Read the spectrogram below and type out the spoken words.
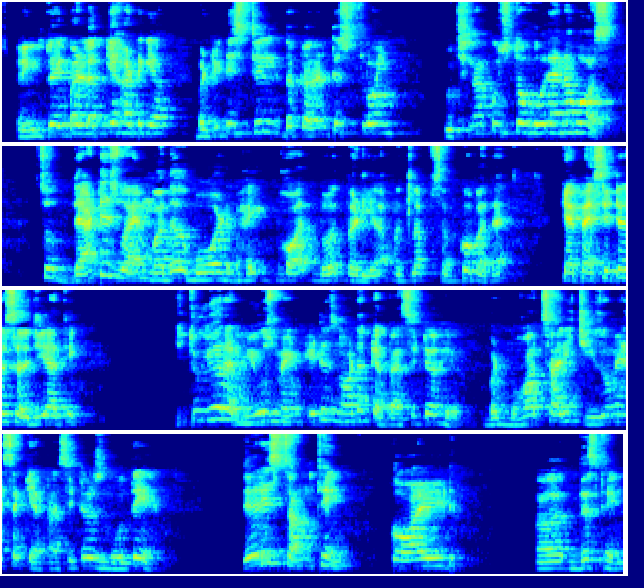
spring तो एक बार लग के हट गया but it is still the current is flowing कुछ ना कुछ तो हो रहा है ना boss so that is why motherboard भाई, बहुत बहुत बढ़िया मतलब सबको पता है कैपेसिटर सर्जी I to your amusement it is not a capacitor है बट बहुत सारी चीज़ों में ऐसे कैपेसिटर्स होते हैं। There is something called this thing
